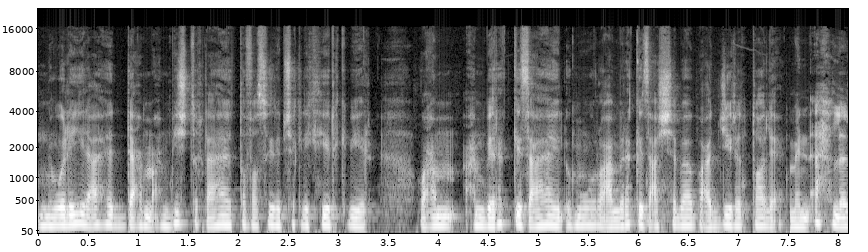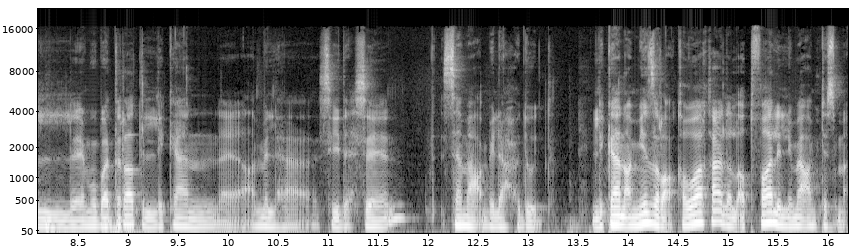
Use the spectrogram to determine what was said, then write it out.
إنه ولي العهد عم عم بيشتغل على هاي التفاصيل بشكل كثير كبير. وعم عم بيركز على هاي الأمور وعم بيركز على الشباب وعلى الجيل الطالع. من أحلى المبادرات اللي كان عملها سيد حسين سمع بلا حدود. اللي كان عم يزرع قواقع للأطفال اللي ما عم تسمع.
